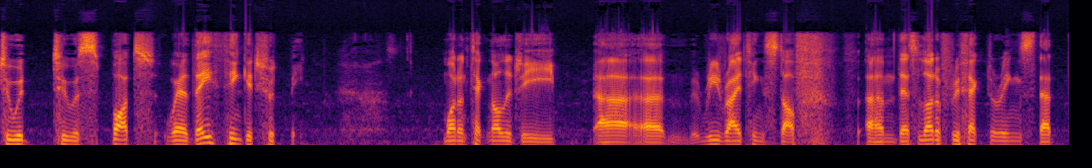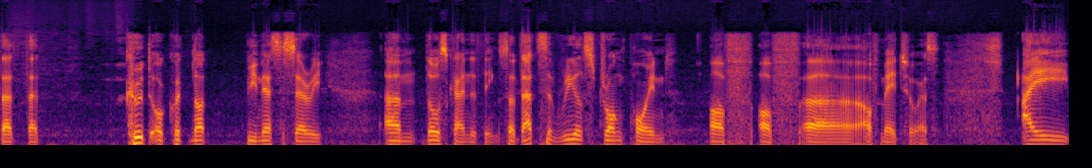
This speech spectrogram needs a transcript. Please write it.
to a to a spot where they think it should be. Modern technology, uh, uh, rewriting stuff. Um, there's a lot of refactorings that that that could or could not be necessary. Um, those kind of things. So that's a real strong point of of uh, of MageOS. I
